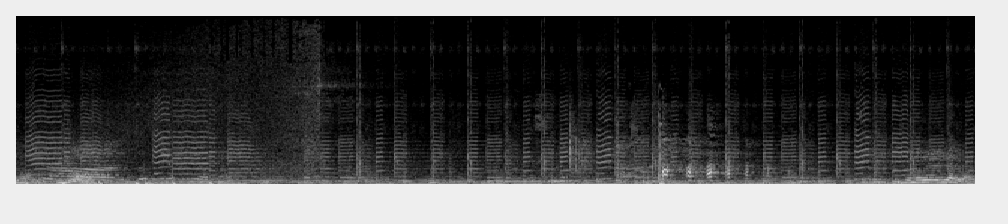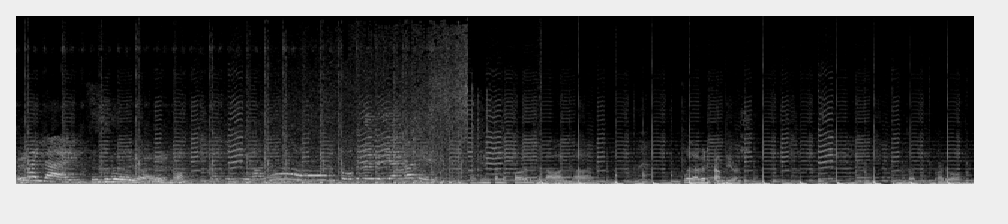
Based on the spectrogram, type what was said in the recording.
야, Eso no debería de haber. Highlights. Eso no debería haber, ¿no? Como que no debería de valer. También están los padres en la banda. Puede haber cambios. Tal disparó.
